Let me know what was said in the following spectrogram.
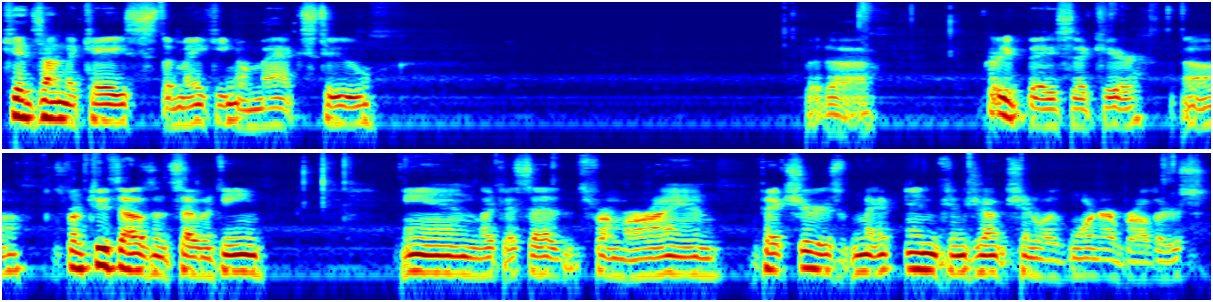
Kids on the Case, The Making of Max 2. But, uh, pretty basic here. Uh, it's from 2017. And, like I said, it's from Orion Pictures in conjunction with Warner Brothers.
